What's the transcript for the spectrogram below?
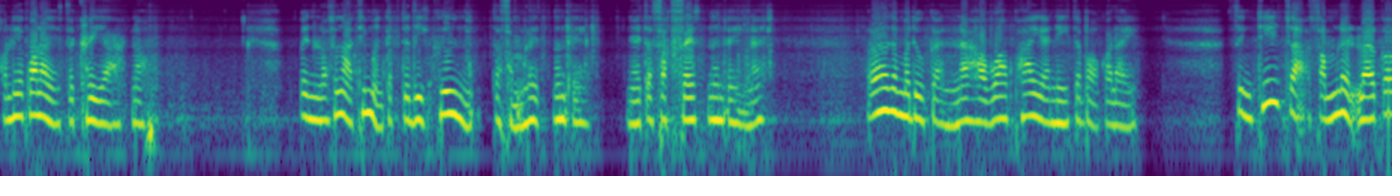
เขาเรียกว่าอะไรจะเคลียร์เนาะเป็นลักษณะที่เหมือนกับจะดีขึ้นจะสำเร็จนั่นเองเนี่ยจะ success นั่นเองนะแล้วเราจะมาดูกันนะคะว่าไพ่อันนี้จะบอกอะไร สิ่งที่จะสำเร็จแล้วก็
